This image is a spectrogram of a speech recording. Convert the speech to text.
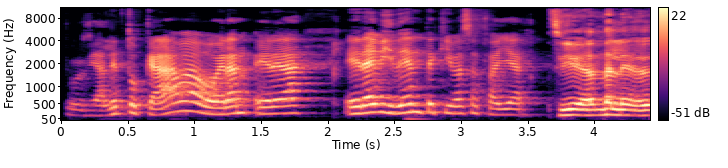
pues ya le tocaba o era, era, era evidente que ibas a fallar. Sí, ándale, eh,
